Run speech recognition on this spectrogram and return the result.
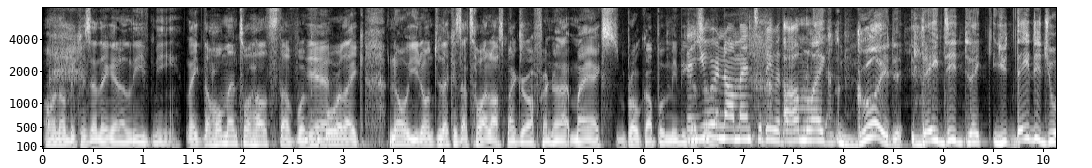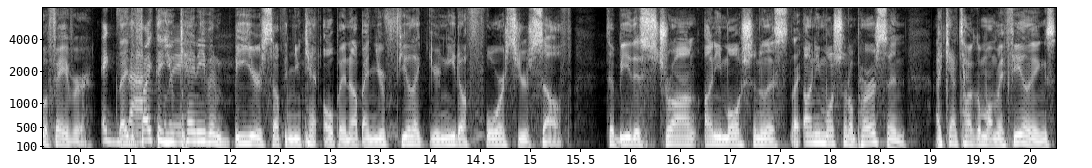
Oh no, because then they're gonna leave me. Like the whole mental health stuff. When Yeah. people were like, "No, you don't do that," because that's how I lost my girlfriend. Or that my ex broke up with me because Then you were that. not meant to be with. that I'm like, good. They did like you. They did you a favor. Like the fact that you can't even be yourself and you can't open up and you feel like you need to force yourself to be this strong, unemotionalist, like unemotional person. I can't talk about my feelings,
